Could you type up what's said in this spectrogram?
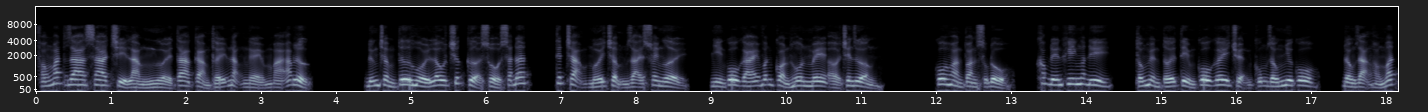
phóng mắt ra xa chỉ làm người ta cảm thấy nặng nề mà áp lực. Đứng trầm tư hồi lâu trước cửa sổ sát đất, tiết chạm mới chậm rãi xoay người, nhìn cô gái vẫn còn hôn mê ở trên giường. Cô hoàn toàn sụp đổ, khóc đến khi ngất đi, Tống Huyền tới tìm cô gây chuyện cũng giống như cô, đồng dạng hỏng mất.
